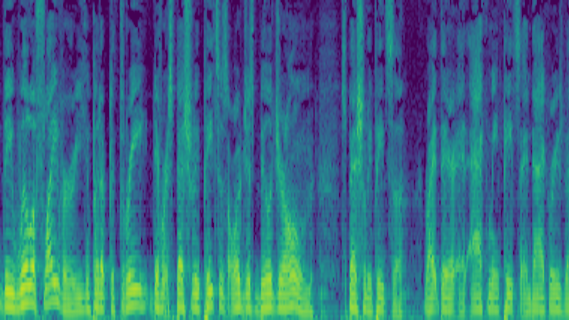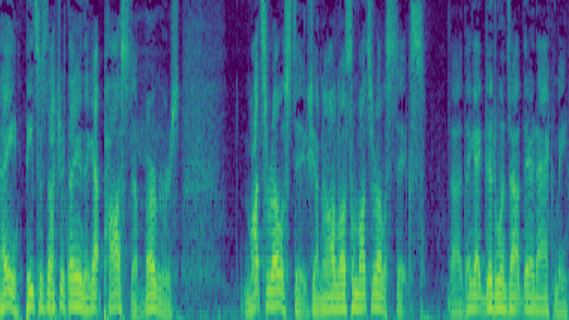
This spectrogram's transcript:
the Wheel of Flavor. You can put up to three different specialty pizzas or just build your own specialty pizza right there at Acme Pizza and Daiquiris. But hey, pizza's not your thing. They got pasta, burgers, mozzarella sticks. Y'all know I love some mozzarella sticks. Uh, they got good ones out there at Acme.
